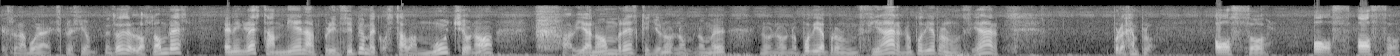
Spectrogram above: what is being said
Es una buena expresión. Entonces los nombres en inglés también al principio me costaba mucho, ¿no? había nombres que yo no, no, me, no, podía pronunciar, no podía pronunciar. Por ejemplo, ozo, oz, ozo.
